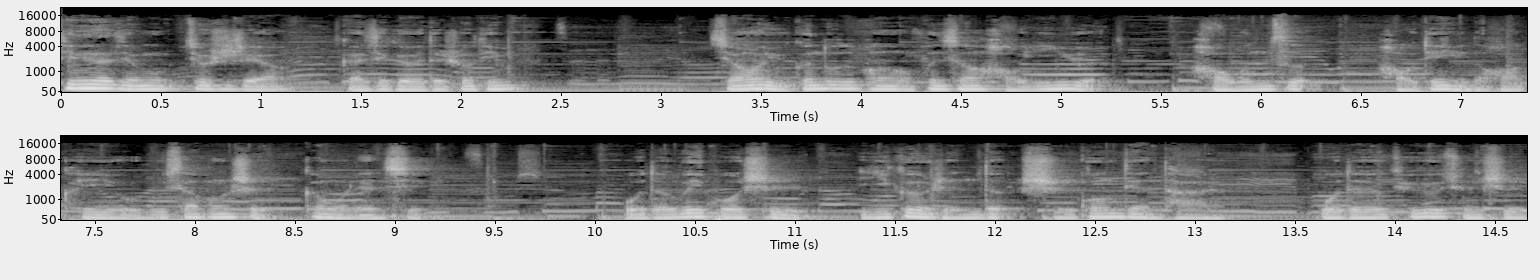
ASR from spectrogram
今天的节目就是这样，感谢各位的收听。想要与更多的朋友分享好音乐、好文字、好电影的话，可以有如下方式跟我联系。我的微博是一个人的时光电台，我的 QQ 群是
